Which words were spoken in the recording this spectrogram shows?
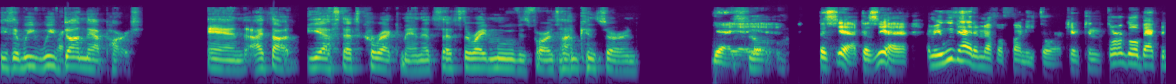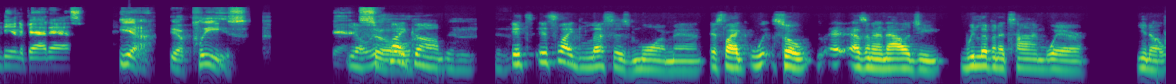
He said we we've right. done that part, and I thought yes, that's correct, man. That's that's the right move as far as I'm concerned. Yeah, yeah, so, yeah. Cause yeah, cause yeah. I mean, we've had enough of funny Thor. Can can Thor go back to being a badass? Yeah, yeah, please. Yeah, you know, so, it's like um, yeah. it's it's like less is more, man. It's like so. As an analogy, we live in a time where you know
